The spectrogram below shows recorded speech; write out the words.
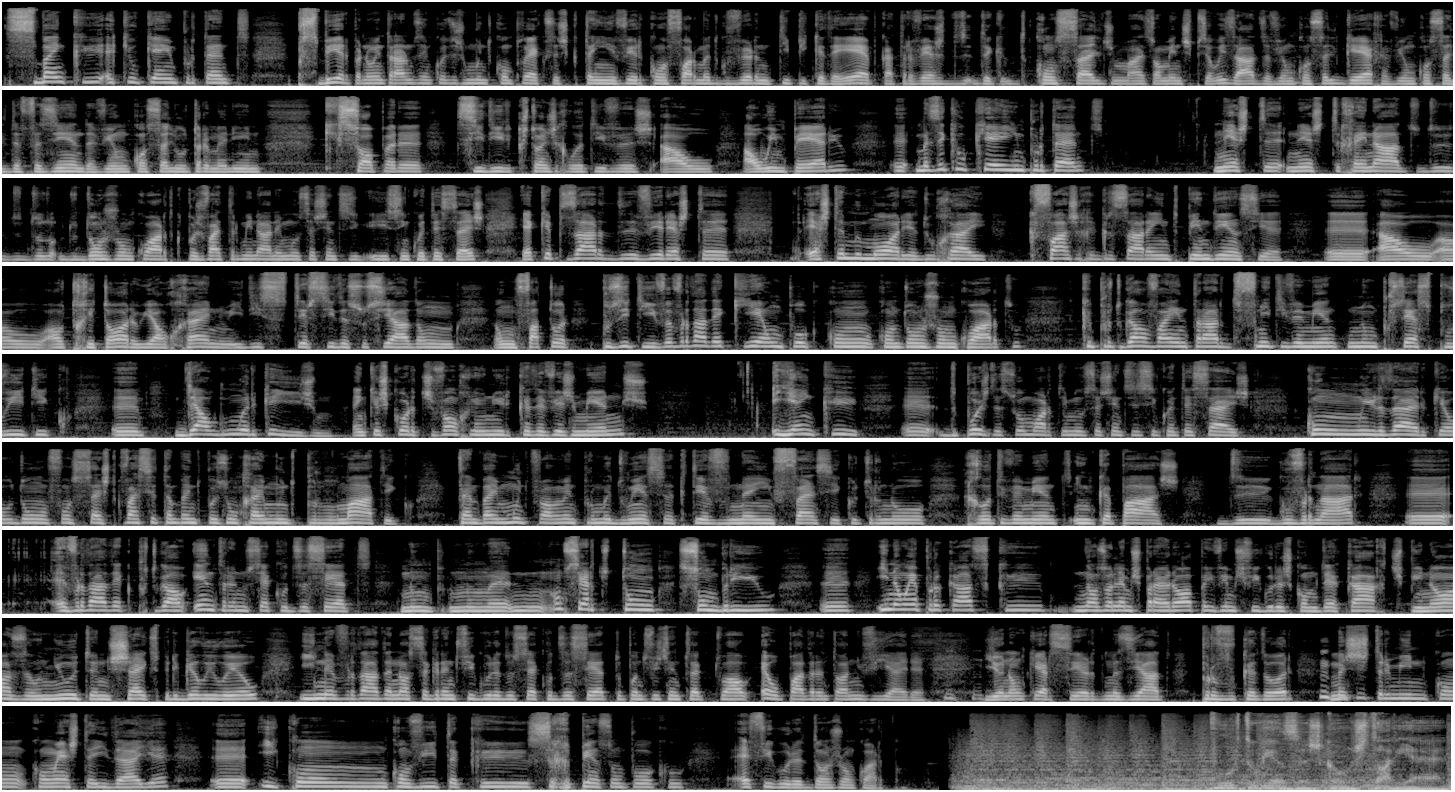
se bem que aquilo que é importante perceber, para não entrarmos em coisas muito complexas que têm a ver com a forma de governo típica da época, através de, de, de conselhos mais ou menos especializados, havia um conselho de guerra, havia um conselho da fazenda, havia um conselho ultramarino que só para decidir questões relativas ao, ao império, eh, mas aquilo que é importante neste, neste reinado de, de, de, Dom João IV, que depois vai terminar em 1656, é que apesar de haver esta, esta memória do rei que faz regressar a independência uh, ao, ao, ao, território e ao reino e disso ter sido associado a um, a um fator positivo, a verdade é que é um pouco com, com Dom João IV que Portugal vai entrar definitivamente num processo político uh, de algum arcaísmo, em que as cortes vão reunir cada vez menos e em que, depois da sua morte em 1656, com um herdeiro que é o Dom Afonso VI, que vai ser também depois um rei muito problemático, também muito provavelmente por uma doença que teve na infância e que o tornou relativamente incapaz de governar. Uh, a verdade é que Portugal entra no século XVII num, numa, num certo tom sombrio uh, e não é por acaso que nós olhamos para a Europa e vemos figuras como Descartes, Spinoza, Newton, Shakespeare, Galileu e na verdade a nossa grande figura do século XVII do ponto de vista intelectual é o Padre António Vieira e eu não quero ser demasiado provocador mas termino com, com esta ideia uh, e com um convite a que se repense um pouco a figura de Dom João IV. Portuguesas com História.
